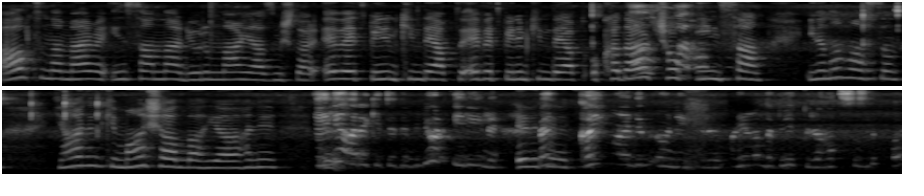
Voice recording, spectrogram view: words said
Altına Merve insanlar yorumlar yazmışlar. Evet benimkinde yaptı. Evet benimkinde yaptı. O kadar çok insan. İnanamazsın. Yani ki maşallah ya hani Eli hareket edebiliyor eliyle. evet ben evet. kayınvalidemi örnek veriyorum. Ayağında büyük bir rahatsızlık var.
